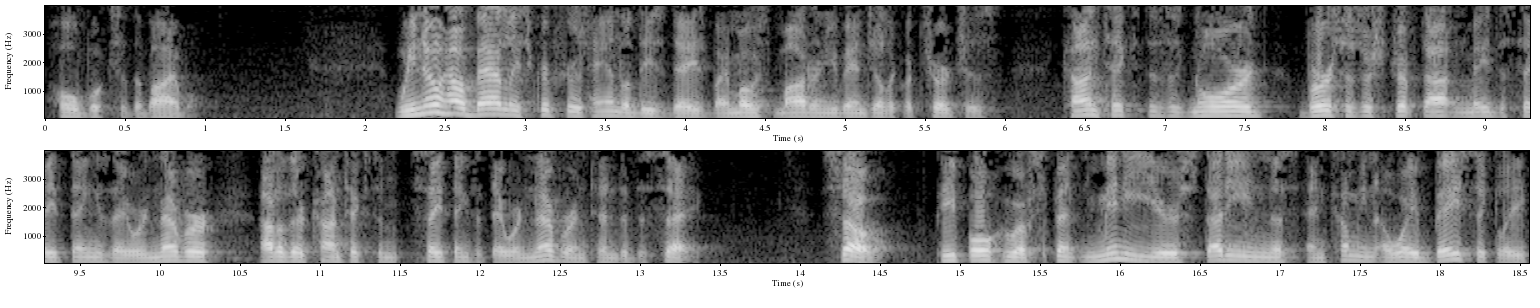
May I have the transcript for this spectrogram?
whole books of the Bible. We know how badly Scripture is handled these days by most modern evangelical churches. Context is ignored, verses are stripped out and made to say things they were never, out of their context, and say things that they were never intended to say. So, people who have spent many years studying this and coming away basically,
